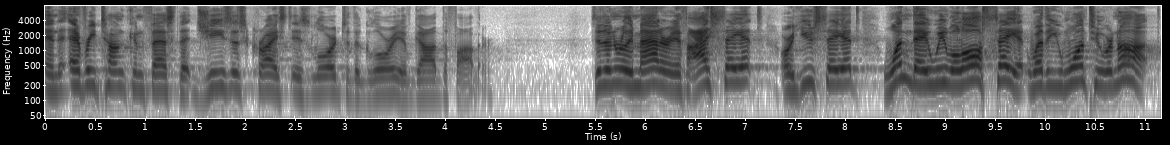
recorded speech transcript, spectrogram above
and every tongue confess that Jesus Christ is Lord to the glory of God the Father. So it doesn't really matter if I say it or you say it. One day we will all say it, whether you want to or not.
